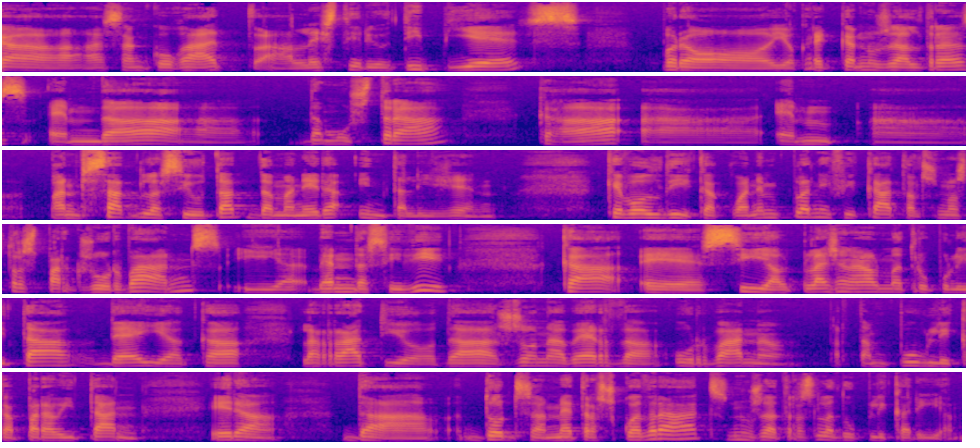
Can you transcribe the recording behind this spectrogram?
que a Sant Cugat l'estereotip hi és, però jo crec que nosaltres hem de demostrar que eh, hem eh, pensat la ciutat de manera intel·ligent. Què vol dir? Que quan hem planificat els nostres parcs urbans i eh, vam decidir que eh, si el Pla General Metropolità deia que la ràtio de zona verda urbana, per tant pública per habitant, era de 12 metres quadrats, nosaltres la duplicaríem.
